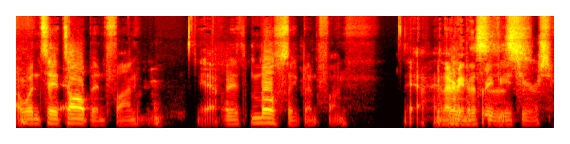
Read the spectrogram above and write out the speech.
I wouldn't say it's all been fun, Yeah, but it's mostly been fun. yeah, and I mean this previous is years.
